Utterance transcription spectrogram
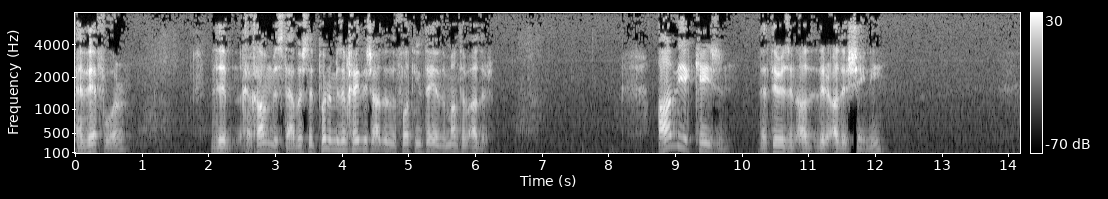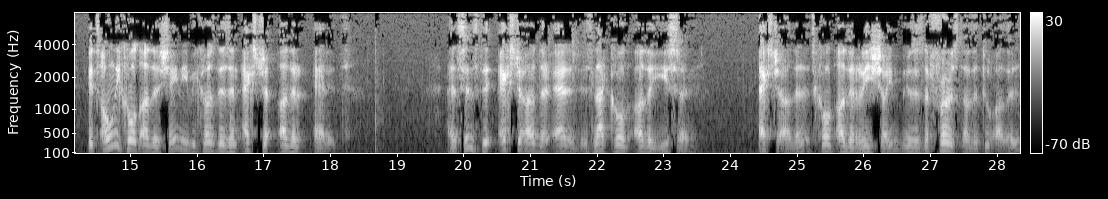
And therefore, the Chacham established that Purim is in Chedesh Adar, the 14th day of the month of Adar. On the occasion that there is an other, there are Adar Sheni, it's only called Adar sheni because there's an extra other added. And since the extra other added is not called other Yisrael, extra other, it's called Adar Rishon because it's the first of the two others.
